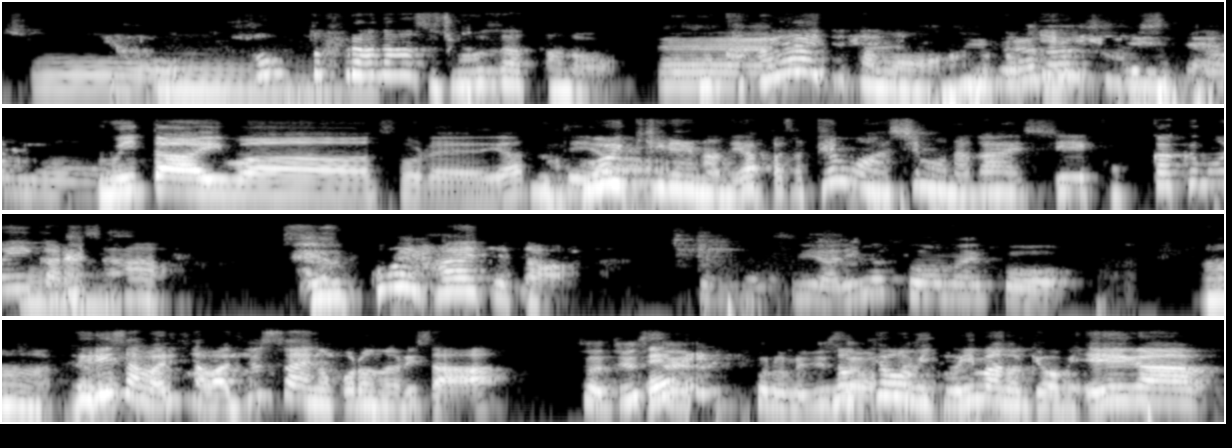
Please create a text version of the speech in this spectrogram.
そう。ほんとフラダンス上手だったの。もう輝いてたもんあの時。スも好きなの。見たいわそれ。やっすてや。ごい綺麗なんでやっぱさ手も足も長いし骨格もいいからさ、すっごい生えてた。ありがとう、マイコ。うん、でリサはリサは10歳の頃のリサ？そう、10歳の頃のリサはの興味と今の興味映画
